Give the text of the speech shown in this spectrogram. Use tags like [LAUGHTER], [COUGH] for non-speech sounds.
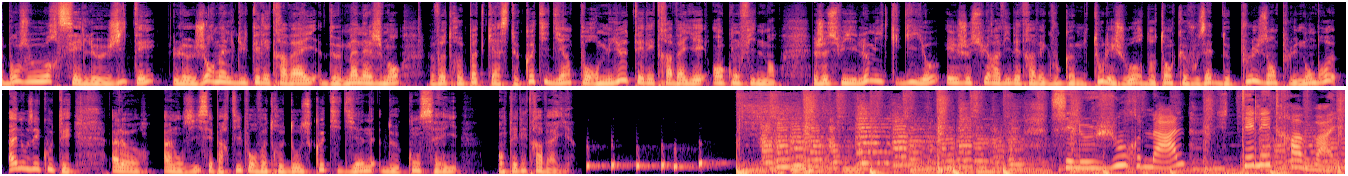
Bonjour, c'est le JT, le journal du télétravail de management, votre podcast quotidien pour mieux télétravailler en confinement. Je suis Lomique Guillot et je suis ravi d'être avec vous comme tous les jours, d'autant que vous êtes de plus en plus nombreux à nous écouter. Alors, allons-y, c'est parti pour votre dose quotidienne de conseils en télétravail. C'est le journal du télétravail.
